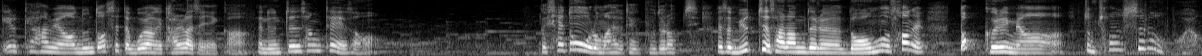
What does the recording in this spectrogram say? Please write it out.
이렇게 하면 눈 떴을 때 모양이 달라지니까 눈 뜬 상태에서. 그 섀도우로만 해도 되게 부드럽지. 그래서 뮤트 사람들은 너무 선을 떡 그리면 좀 촌스러워 보여.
